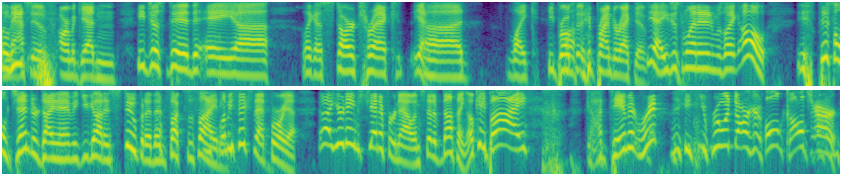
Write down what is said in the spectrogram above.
So he- massive Armageddon. He just did a uh like a Star Trek Yes. uh like He broke the Prime Directive. yeah, he just went in and was like, "Oh, this whole gender dynamic you got is stupid," and then fuck society. Let me fix that for you. Uh, your name's Jennifer now instead of nothing. Okay, bye. God damn it, Rip! you ruined our whole culture.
